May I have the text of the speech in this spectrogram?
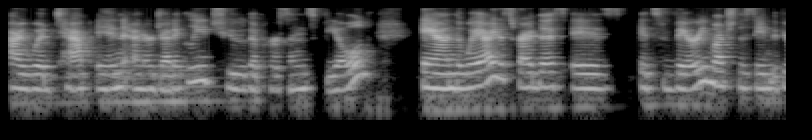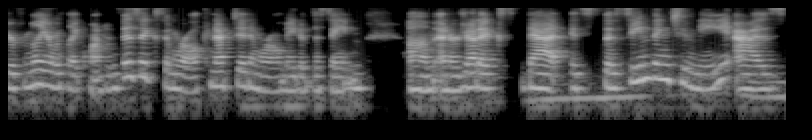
i would tap in energetically to the person's field and the way i describe this is it's very much the same if you're familiar with like quantum physics and we're all connected and we're all made of the same um, energetics that it's the same thing to me as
